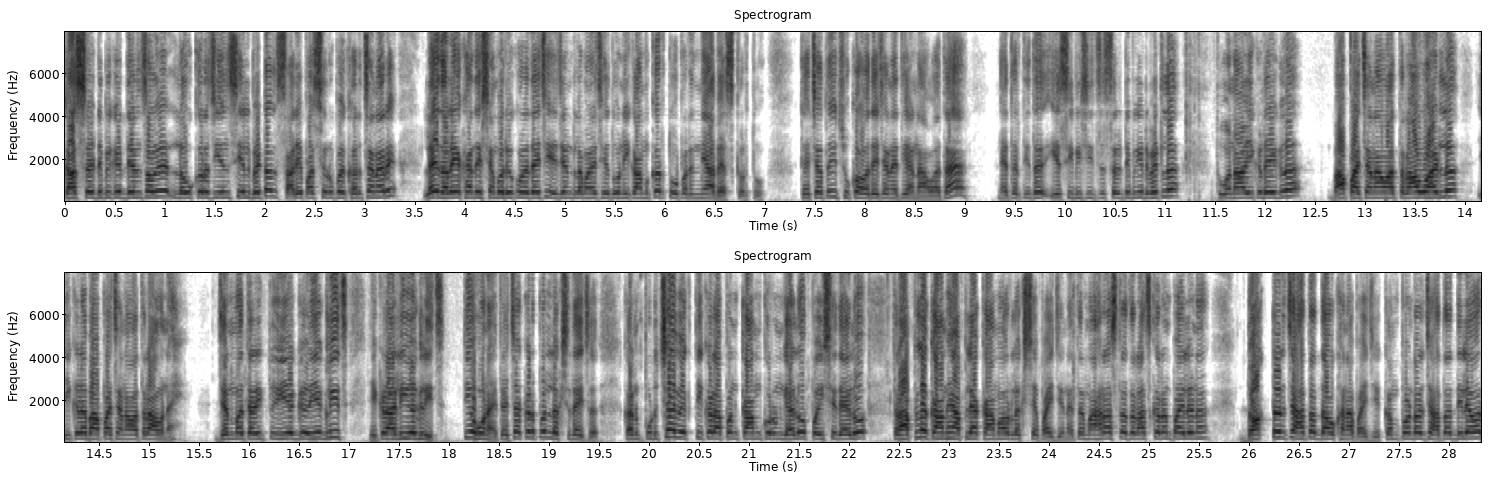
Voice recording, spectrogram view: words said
कास्ट सर्टिफिकेट देणं चालू आहे? लवकरच एन सी एल भेटल साडेपाचशे रुपये खर्च येणार आहे. लय झालं एखादे शंभर रुपये द्यायचे एजंटला म्हणायचे दोन्ही काम कर तोपर्यंत मी अभ्यास करतो. त्याच्यातही चुका द्यायच्या नाही या नावात हां. नाहीतर तिथं ए सी बी सीचं सर्टिफिकेट भेटलं तो नाव इकडे वेगळं बापाच्या नावात राव वाढलं इकडं बापाच्या नावात राव नाही. जन्मतारीख तू वेग वेगळीच इकडं आली वेगळीच ते होणार त्याच्याकडे पण लक्ष द्यायचं. कारण पुढच्या व्यक्तीकडे आपण काम करून घ्यालो पैसे द्यायलो तर आपलं काम हे आपल्या कामावर लक्ष पाहिजे. नाही तर महाराष्ट्राचं राजकारण पाहिलं ना डॉक्टरच्या हातात दवाखाना पाहिजे. कंपाऊंडरच्या हातात दिल्यावर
